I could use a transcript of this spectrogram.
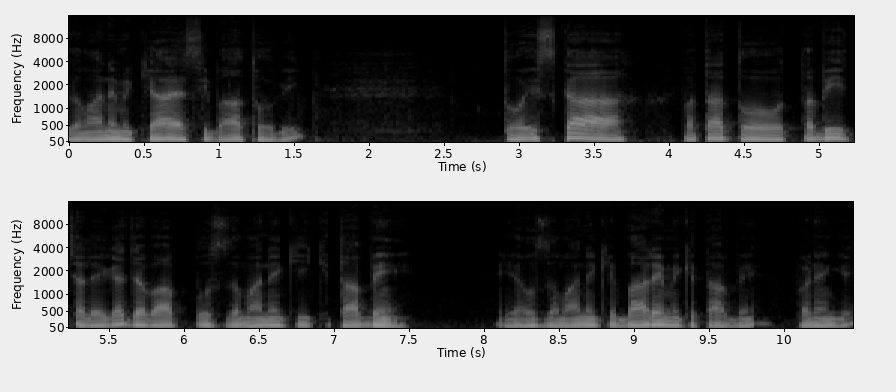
زمانے میں کیا ایسی بات ہو گئی۔ تو اس کا پتہ تو تبھی چلے گا جب آپ اس زمانے کی کتابیں یا اس زمانے کے بارے میں کتابیں پڑھیں گے۔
